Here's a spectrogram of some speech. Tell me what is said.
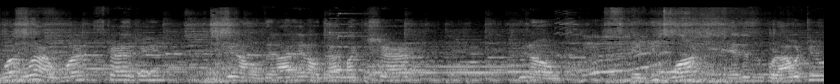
one, one, strategy, you know, that I, you know, that I'd like to share. You know, if you want, and this is what I would do,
